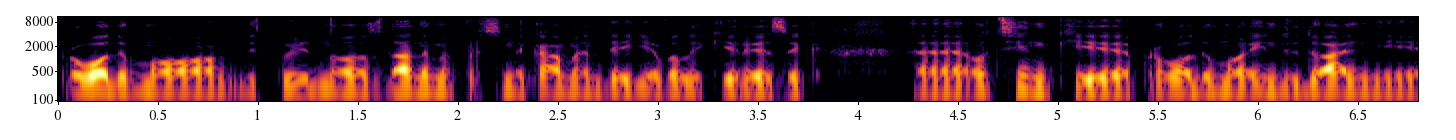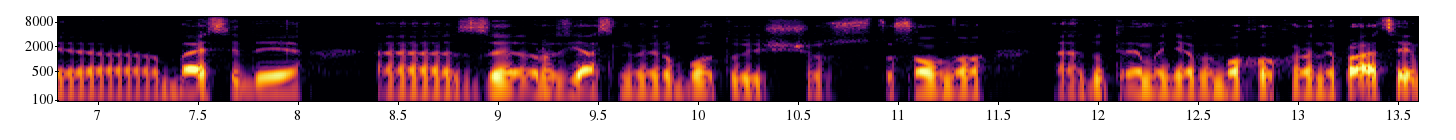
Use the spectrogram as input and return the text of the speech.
проводимо відповідно з даними працівниками, де є великий ризик оцінки, проводимо індивідуальні е, бесіди е, з роз'ясненою роботою, що стосовно е, дотримання вимог охорони праці.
